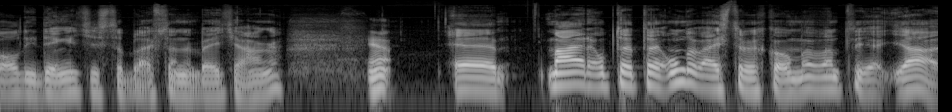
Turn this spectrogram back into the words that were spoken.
al die dingetjes, dat blijft dan een beetje hangen. Ja. Eh, maar op dat eh, onderwijs terugkomen, want ja, ja,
